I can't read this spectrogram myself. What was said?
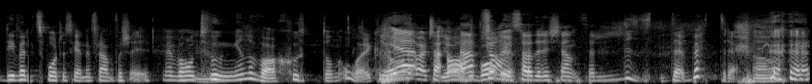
det är väldigt svårt att se henne framför sig. Men var hon tvungen att vara 17 år? Kunde Ja. hon inte varit så här, Ja, det var 18 det. så hade det känts lite bättre.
